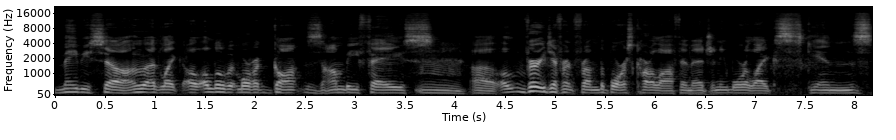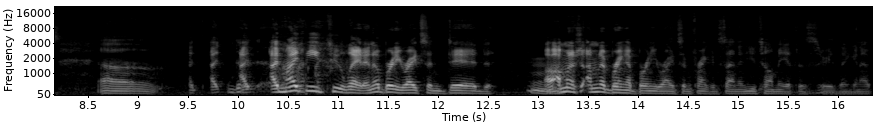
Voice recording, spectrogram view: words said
Maybe so. Who had like a, a little bit more of a gaunt zombie face, Hmm. uh, very different from the Boris Karloff image, and he wore like skins. Uh, I, I, I might be too late. I know Bernie Wrightson did. Hmm. Uh, I'm gonna I'm gonna bring up Bernie Wrightson Frankenstein, and you tell me if this is who you're thinking of.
